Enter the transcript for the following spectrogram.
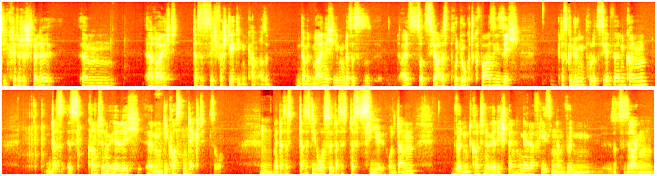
die kritische Schwelle ähm, erreicht, dass es sich verstetigen kann. Also damit meine ich eben, dass es als soziales Produkt quasi sich, dass genügend produziert werden können, dass es kontinuierlich ähm, die Kosten deckt. So. Mhm. Das, ist, das ist die große, das ist das Ziel. Und dann würden kontinuierlich Spendengelder fließen, dann würden sozusagen,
